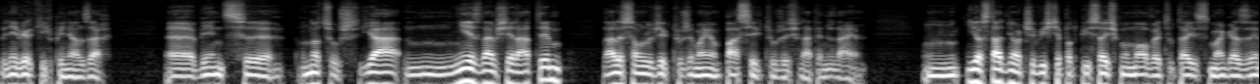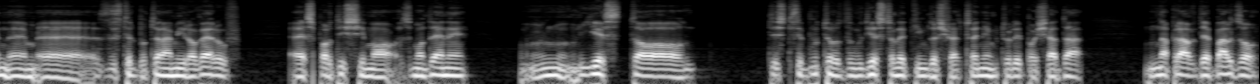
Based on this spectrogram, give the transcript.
w niewielkich pieniądzach. E, więc no cóż, ja nie znam się na tym, no ale są ludzie, którzy mają pasję, którzy się na tym znają. Mm, I ostatnio oczywiście podpisaliśmy umowę tutaj z magazynem, z dystrybutorami rowerów Sportissimo z Modeny. Mm, jest to dystrybutor z 20-letnim doświadczeniem, który posiada naprawdę bardzo,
